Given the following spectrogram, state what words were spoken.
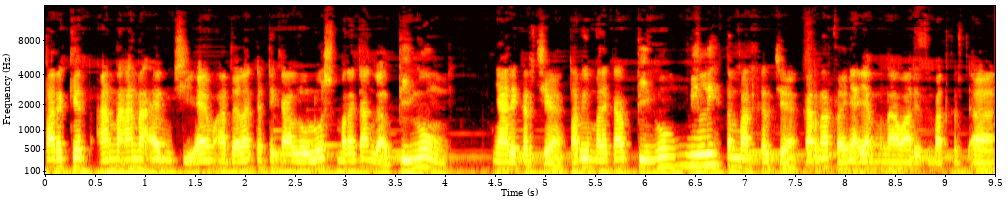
target anak-anak MGM adalah ketika lulus mereka nggak bingung nyari kerja tapi mereka bingung milih tempat kerja karena banyak yang menawari tempat kerja uh,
